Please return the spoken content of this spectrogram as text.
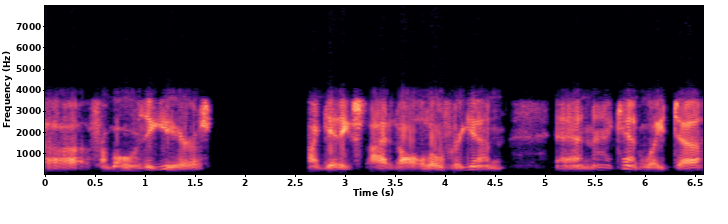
uh, from over the years. I get excited all over again, and I can't wait to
